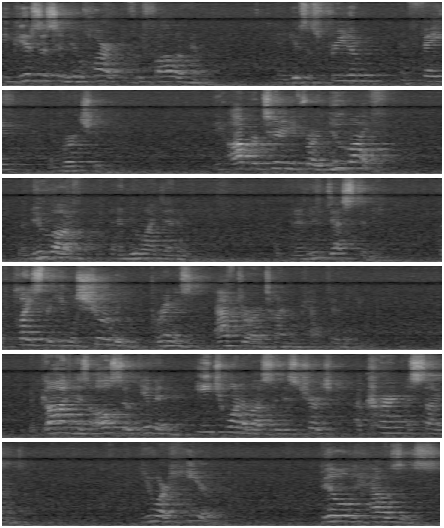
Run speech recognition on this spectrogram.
He gives us a new heart if we follow him. And he gives us freedom and faith and virtue. The opportunity for a new life, a new love, and a new identity, and a new destiny. The place that he will surely bring us after our time of captivity. But God has also given each one of us in this church a current assignment. You are here. Build houses.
